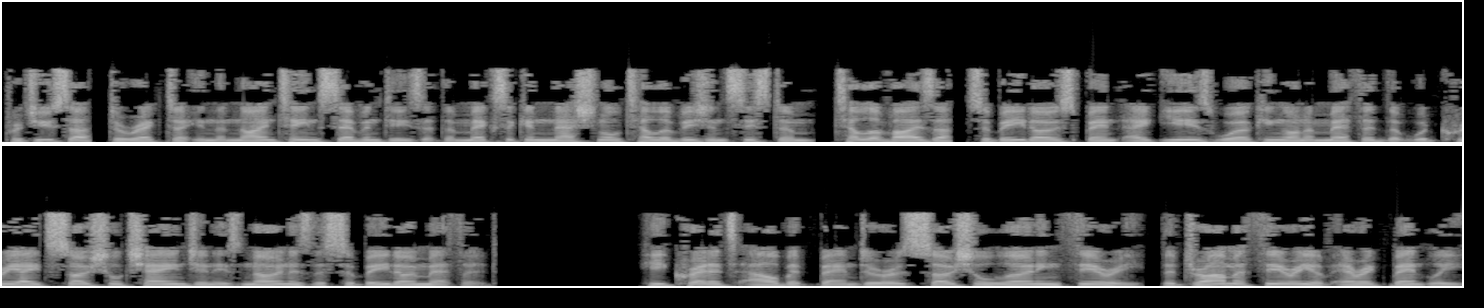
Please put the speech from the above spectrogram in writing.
producer, director in the 1970s at the Mexican national television system, Televisa. Sabido spent eight years working on a method that would create social change and is known as the Sabido method. He credits Albert Bandura's social learning theory, the drama theory of Eric Bentley,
